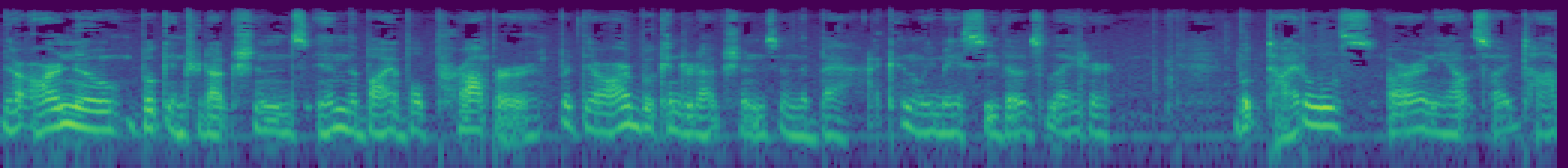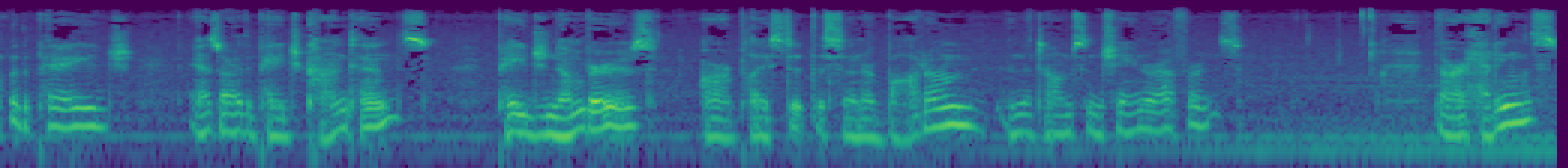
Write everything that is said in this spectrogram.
There are no book introductions in the Bible proper, but there are book introductions in the back, and we may see those later. Book titles are on the outside top of the page, as are the page contents. Page numbers are placed at the center bottom in the Thompson chain reference. There are headings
